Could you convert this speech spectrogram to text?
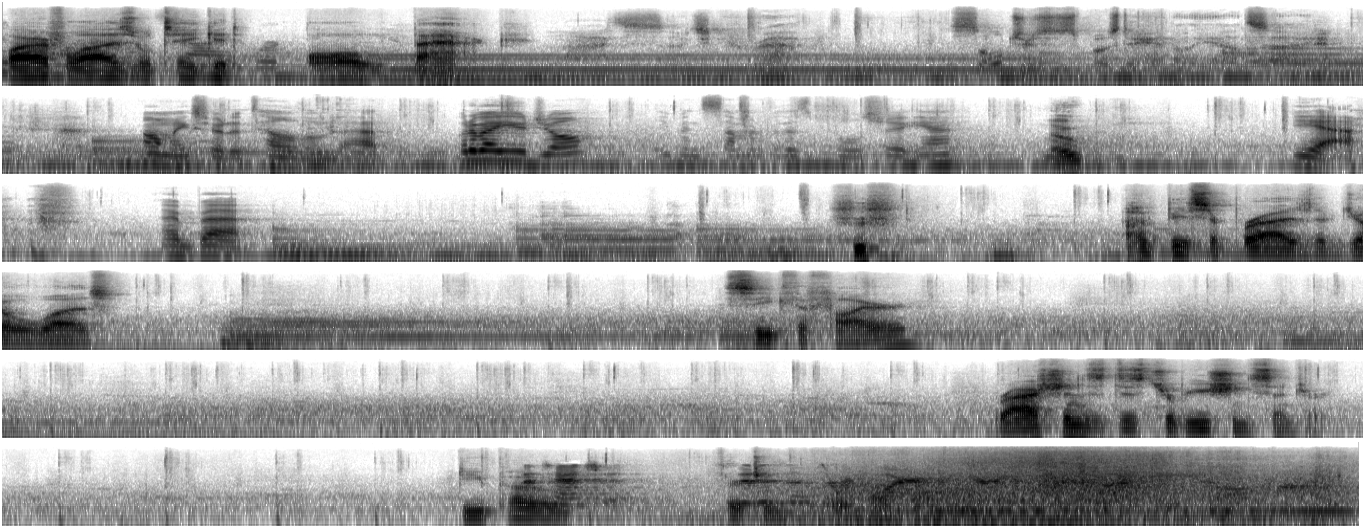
Fireflies will take it all back. That's such crap. The soldiers are supposed to handle the outside. I'll make sure to tell them that. What about you, Joel? You been summoned for this bullshit yet? Nope. Yeah, I bet. I'd be surprised if Joe was. Seek the fire? Rations Distribution Center. Depot. Attention. 13. Citizens are required to carry a firearm at all times.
